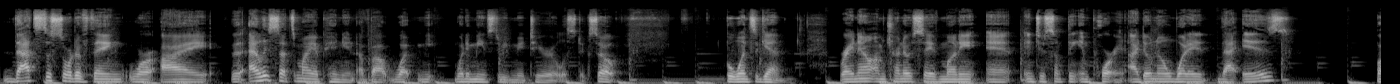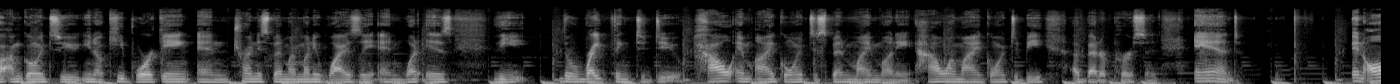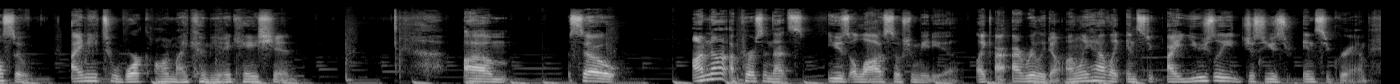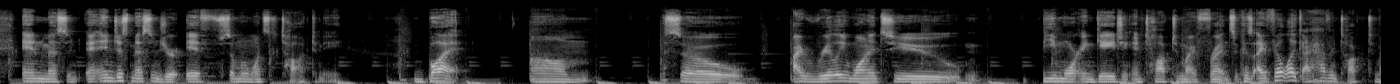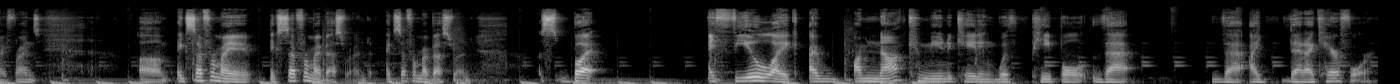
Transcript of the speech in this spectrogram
that's the sort of thing where I at least that's my opinion about what me, what it means to be materialistic. So but once again, Right now, I'm trying to save money and into something important. I don't know what it that is, but I'm going to, you know, keep working and trying to spend my money wisely and what is the the right thing to do. How am I going to spend my money? How am I going to be a better person? And and also I need to work on my communication. Um, so I'm not a person that's used a lot of social media. Like I, I really don't. I only have like Insta. I usually just use Instagram and message and just Messenger if someone wants to talk to me. But um, so I really wanted to be more engaging and talk to my friends because I felt like I haven't talked to my friends um, except for my except for my best friend except for my best friend but I feel like I I'm not communicating with people that that I that I care for.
